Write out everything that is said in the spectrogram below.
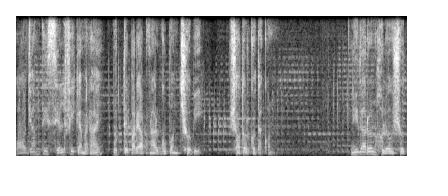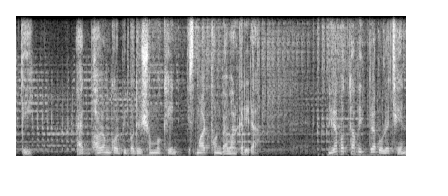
অজান্তে সেলফি ক্যামেরায় উঠতে পারে আপনার গোপন ছবি। সতর্ক থাকুন। নিদারুণ হলেও সত্যি, এক ভয়ঙ্কর বিপদের সম্মুখীন স্মার্টফোন ব্যবহারকারীরা। নিরাপত্তাবিদরা বলেছেন,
